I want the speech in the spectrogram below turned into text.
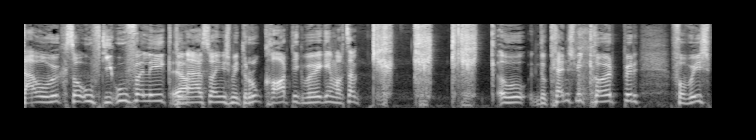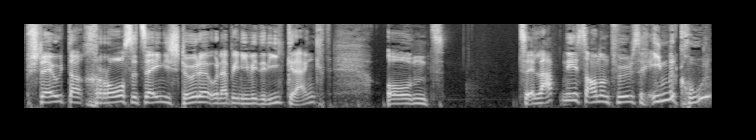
Der, der wirklich so auf die Ufe liegt Ja. und dann so mit ruckartigen Bewegungen macht so und du kennst meinen Körper, von Wisch bestellt, da kroset es einmal durch und dann bin ich wieder eingerenkt. Und das Erlebnis an und für sich immer cool,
